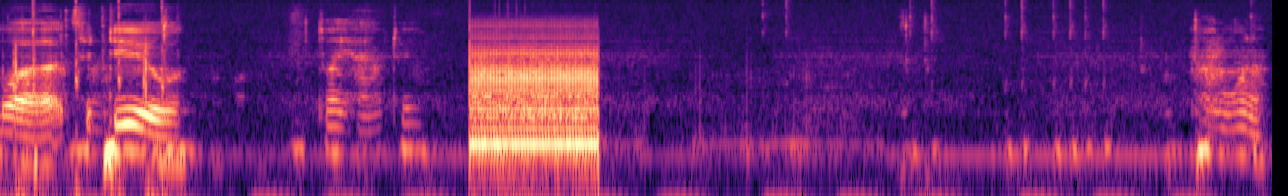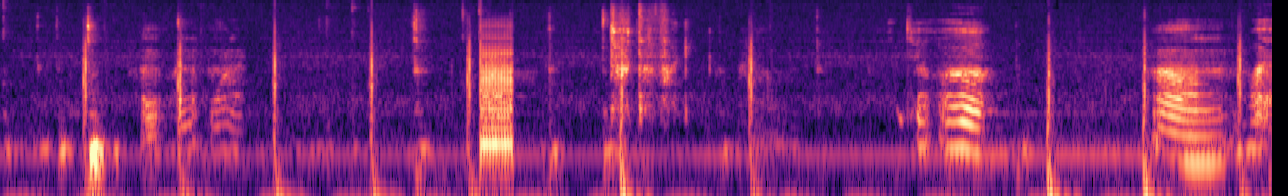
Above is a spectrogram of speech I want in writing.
what to do. Do I have to? I don't wanna. Do, oh. Um, what?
